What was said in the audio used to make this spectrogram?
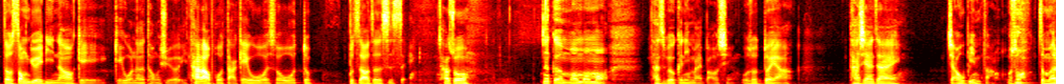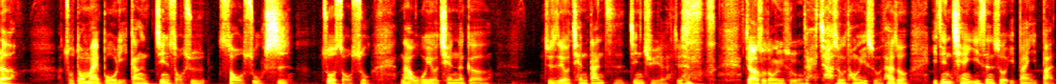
都送月历，然后给给我那个同学而已。他老婆打给我的时候，我都不知道这个是谁。他说那个某某某，他是不是有跟你买保险？我说对啊，他现在在加护病房。我说怎么了？主动脉剥离，刚进手术手术室做手术。那我有签那个，就是有签单子进去了，就是 家属同意书。对家属同意书。他说已经签，医生说一半一半，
